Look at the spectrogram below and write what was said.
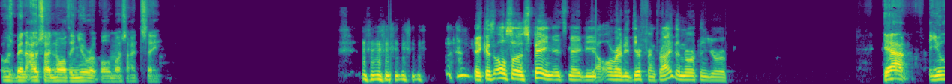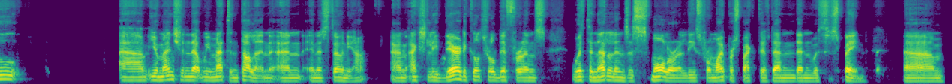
who's been outside Northern Europe, almost I'd say. because also in Spain, it's maybe already different, right? In Northern Europe. Yeah, you um, you mentioned that we met in Tallinn and in Estonia, and actually there the cultural difference with the Netherlands is smaller, at least from my perspective, than than with Spain. Um,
